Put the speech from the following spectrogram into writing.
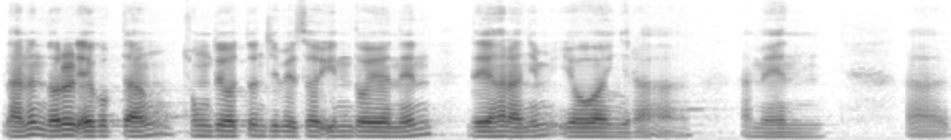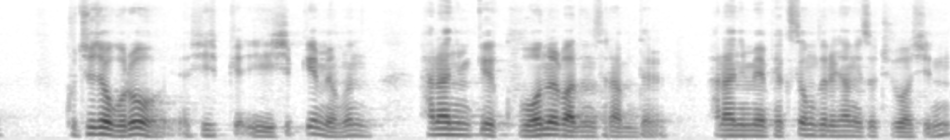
나는 너를 애굽 땅 종되었던 집에서 인도해 낸내 하나님 여호와이니라. 아멘. 아, 구체적으로 이 십계명은 하나님께 구원을 받은 사람들, 하나님의 백성들을 향해서 주어진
